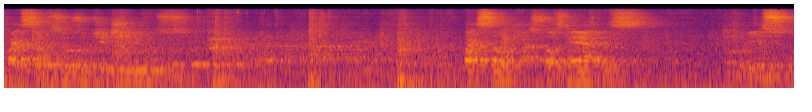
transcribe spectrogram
quais são os seus objetivos, quais são as suas metas. Tudo isso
